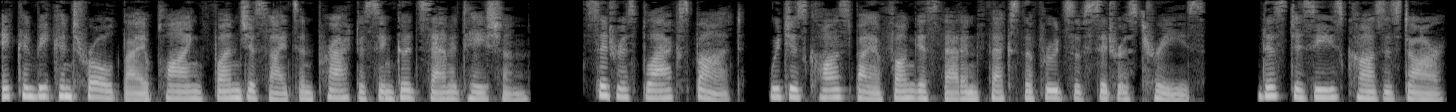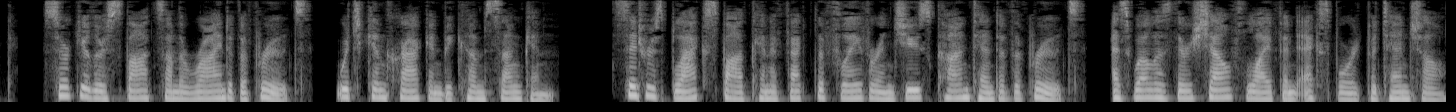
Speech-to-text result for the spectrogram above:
It can be controlled by applying fungicides and practicing good sanitation. Citrus black spot, which is caused by a fungus that infects the fruits of citrus trees. This disease causes dark, circular spots on the rind of the fruits, which can crack and become sunken. Citrus black spot can affect the flavor and juice content of the fruits, as well as their shelf life and export potential.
